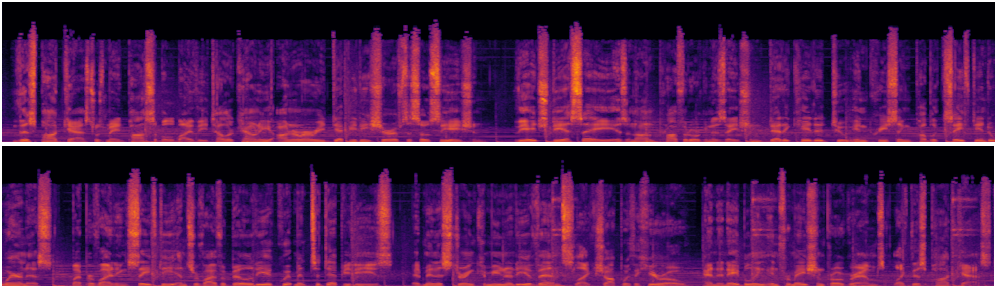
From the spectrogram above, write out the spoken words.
This podcast was made possible by the Teller County Honorary Deputy Sheriff's Association. The HDSA is a nonprofit organization dedicated to increasing public safety and awareness by providing safety and survivability equipment to deputies, administering community events like Shop with a Hero, and enabling information programs like this podcast.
